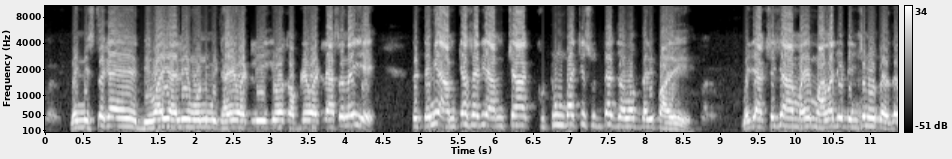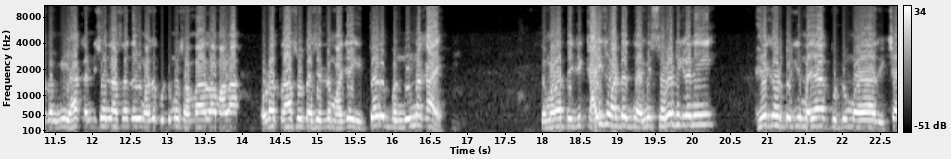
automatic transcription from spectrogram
म्हणजे नुसतं काय दिवाळी आली म्हणून मिठाई वाटली किंवा कपडे वाटले असं नाहीये. तर त्यांनी आमच्यासाठी आमच्या कुटुंबाची सुद्धा जबाबदारी पाळली. म्हणजे अक्षरशः मला जो टेन्शन होतं तर मी ह्या कंडिशनला असं तरी माझं कुटुंब सांभाळायला मला एवढा त्रास होत असेल तर माझ्या इतर बंधूंना काय? तर मला त्याची काहीच वाटत नाही. मी सर्व ठिकाणी हे करतो की माझ्या कुटुंब रिक्षा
